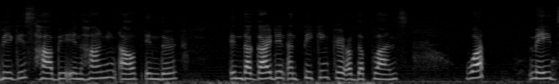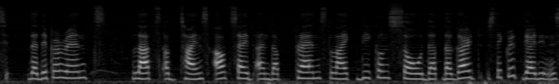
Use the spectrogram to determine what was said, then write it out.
biggest hobby is hanging out in the, in the garden and taking care of the plants. What made the difference lots of times outside and the friends like Deacon saw that the guard, secret garden is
